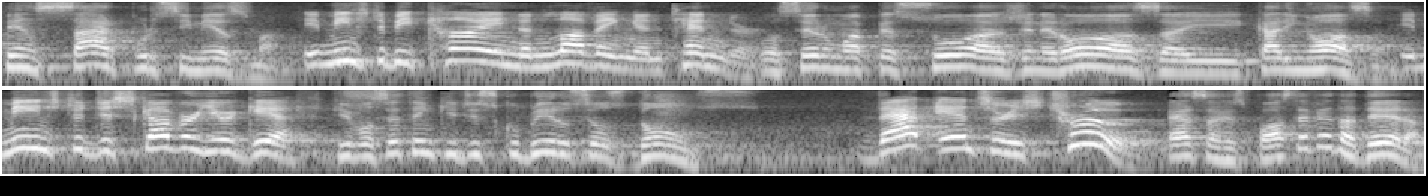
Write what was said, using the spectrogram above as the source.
pensar por si mesma, It means to be kind and loving and tender. ou ser uma uma pessoa generosa e carinhosa, It means to discover your gift. que você tem que descobrir os seus dons. That answer is true, Essa resposta é verdadeira,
